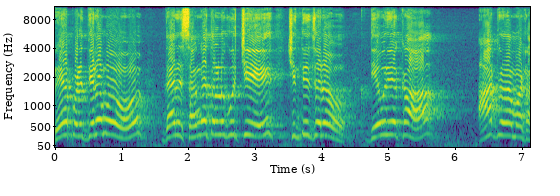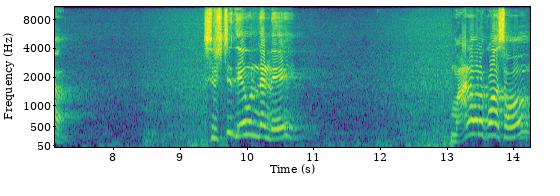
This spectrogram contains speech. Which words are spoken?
రేపటి దినము దాని సంగతులను గురించి చింతించడం దేవుని యొక్క ఆటనమాట అన్నమాట. సృష్టి దేవునిదండి. మానవుల కోసం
